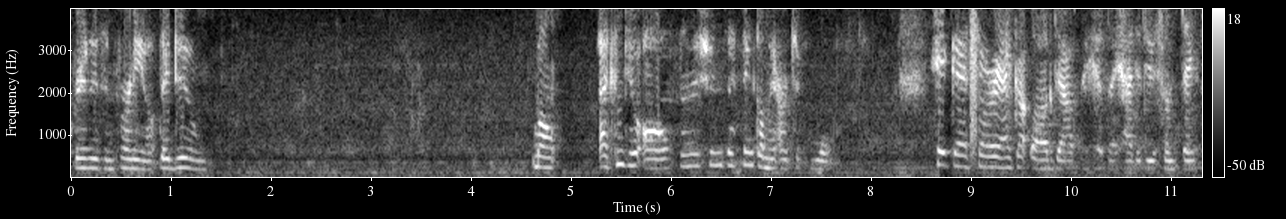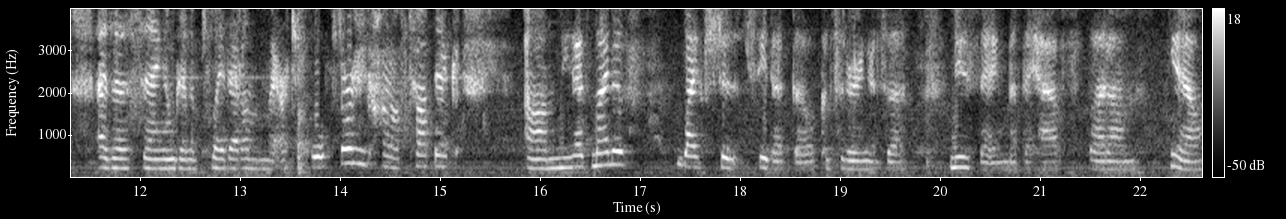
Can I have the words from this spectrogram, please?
Greely's Inferno, they do. Well, I can do all of the missions, I think, on my Arctic Wolf. Hey guys, sorry I got logged out because I had to do something. As I was saying, I'm going to play that on my article. Sorry I got off topic. Um, you guys might have liked to see that though, considering it's a new thing that they have. But, um, you know,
